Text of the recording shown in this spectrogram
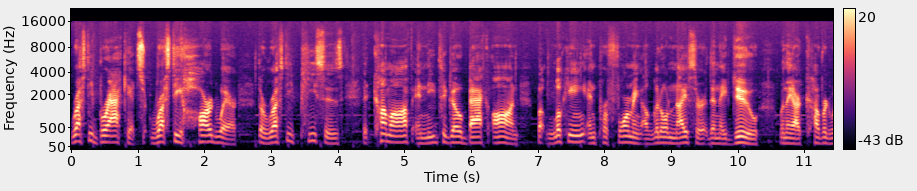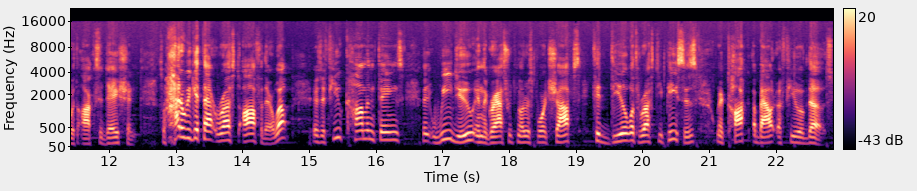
rusty brackets, rusty hardware, the rusty pieces that come off and need to go back on, but looking and performing a little nicer than they do when they are covered with oxidation. So how do we get that rust off of there? Well, there's a few common things that we do in the Grassroots Motorsports shops to deal with rusty pieces. We're gonna talk about a few of those.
